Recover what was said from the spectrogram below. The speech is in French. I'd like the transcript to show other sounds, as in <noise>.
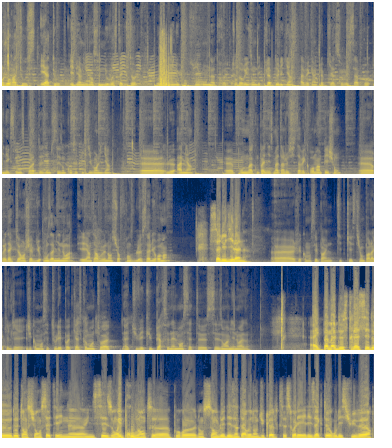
Bonjour à tous et à toutes et bienvenue dans ce nouveau Study Talk. Aujourd'hui nous poursuivons notre tour d'horizon des clubs de Ligue 1 avec un club qui a sauvé sa peau in extremis pour la deuxième saison consécutive en Ligue 1, euh, le Amiens. Euh, pour m'accompagner ce matin je suis avec Romain Péchon, euh, rédacteur en chef du 11 Amiénois et intervenant sur France Bleu. Salut Romain. Salut Dylan. je vais commencer par une petite question par laquelle j'ai commencé tous les podcasts. Comment toi as-tu vécu personnellement cette saison amiénoise? Avec pas mal de stress et de, tension. C'était une, euh, saison éprouvante euh, pour euh, l'ensemble des intervenants du club, que ce soit les, acteurs ou les suiveurs.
